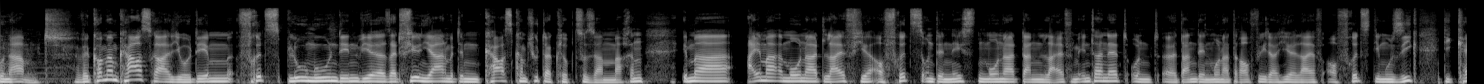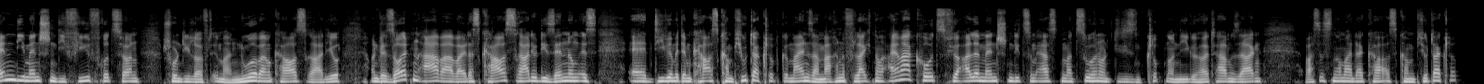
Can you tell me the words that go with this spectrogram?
Guten Abend. Willkommen im Chaos Radio, dem Fritz Blue Moon, den wir seit vielen Jahren mit dem Chaos Computer Club zusammen machen. Immer einmal im Monat live hier auf Fritz und den nächsten Monat dann live im Internet und äh, dann den Monat drauf wieder hier live auf Fritz. Die Musik, die kennen die Menschen, die viel Fritz hören, schon die läuft immer nur beim Chaos Radio. Und wir sollten aber, weil das Chaos Radio die Sendung ist, äh, die wir mit dem Chaos Computer Club gemeinsam machen, vielleicht noch einmal kurz für alle Menschen, die zum ersten Mal zuhören und die diesen Club noch nie gehört haben, sagen, was ist nochmal der Chaos Computer Club?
